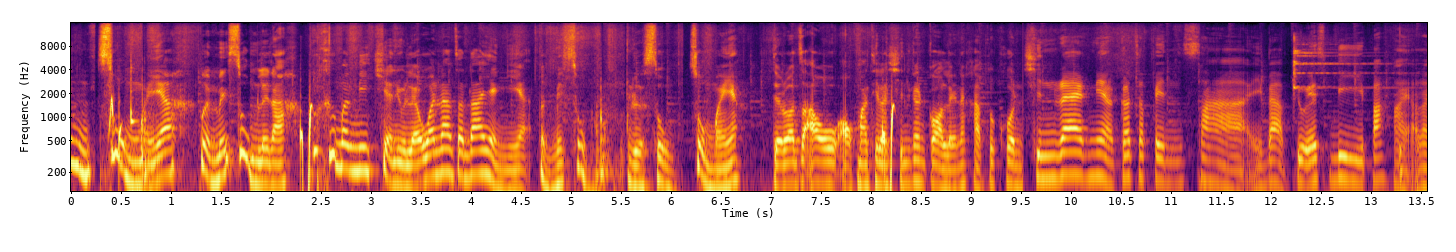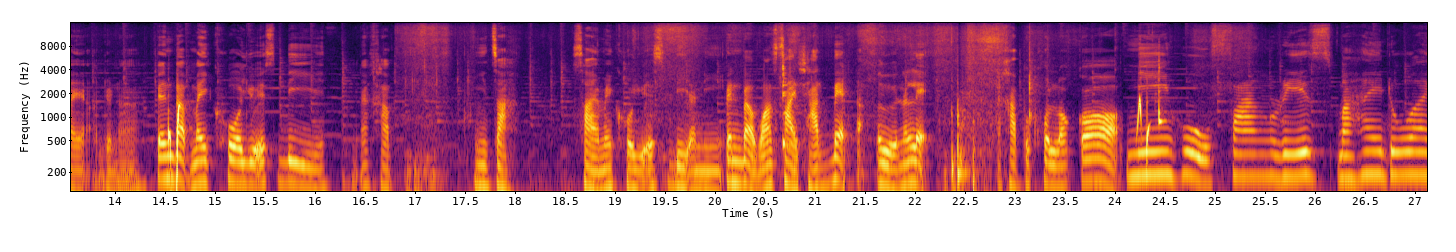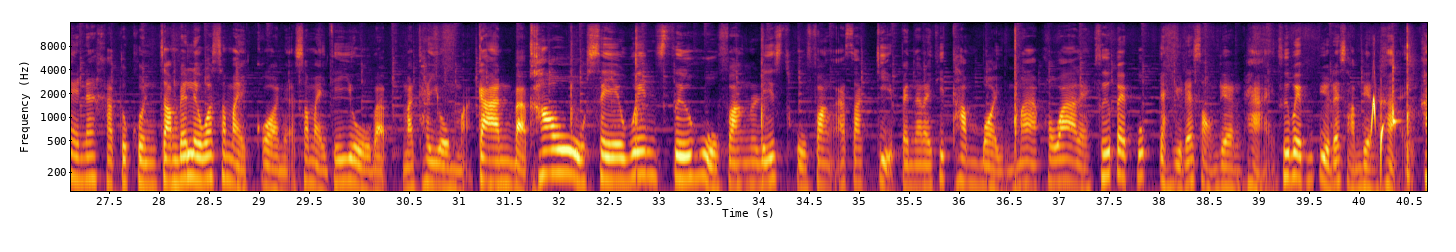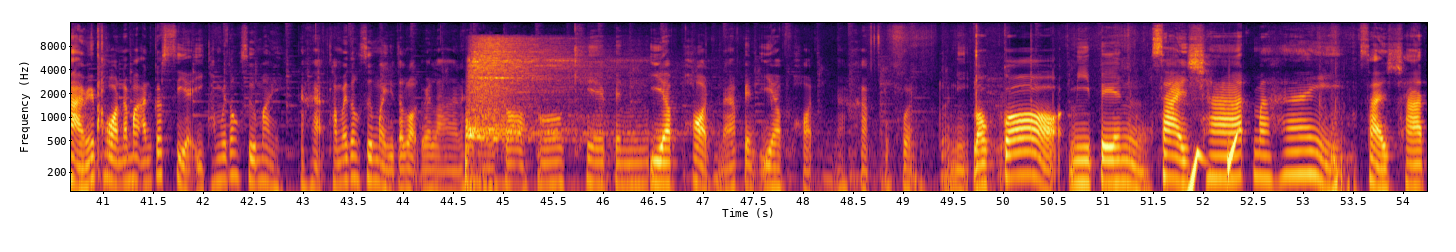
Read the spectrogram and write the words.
คนสุ่มไหมอะเหมือนไม่สุ่มเลยนะก็คือมันมีเขียนอยู่แล้วว่าน่าจะได้อย่างเงี้ยเหมือนไม่สุ่มหรือสุ่มสุ่มไหมอะเดี๋ยวเราจะเอาออกมาทีละชิ้นกันก่อนเลยนะครับทุกคนชิ้นแรกเนี่ยก็จะเป็นสายแบบ USB ปะสายอะไรอะเดี๋ยวนะ เป็นแบบไมโคร USB นะครับนี่จ้ะสายไมโคร USB อันนี้เป็นแบบว่าสายชาร์จแบตอะเออนั่นแหละ นะครับทุกคนแล้วก็มีหูฟังริสมาให้ด้วยนะครับทุกคนจำได้เลยว่าสมัยก่อนเนี่ยสมัยที่อยู่แบบมัธยมอะการแบบเข้าเซเว่นซื้อหูฟังริสหูฟังอาซากิเป็นอะไรที่ทำบ่อยมากเพราะว่าอะไรซื้อไปปุ๊บอยากอยู่ได้ 2 เดือนหาย ซื้อไปปุ๊บอยู่ได้ 3 เดือนหาย หายไม่พอนะบางอันก็เสียอีกทำให้ต้องซื้อใหม่นะฮะทำให้ต้องซื้อใหม่อยู่ตลอดเวลานะแล้วก็โอเคเป็น EarPod นะเป็น EarPod นะครับทุกคนตัวนี้แล้วก็มีเป็นสายชาร์จมาให้ใสายชาร์จ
